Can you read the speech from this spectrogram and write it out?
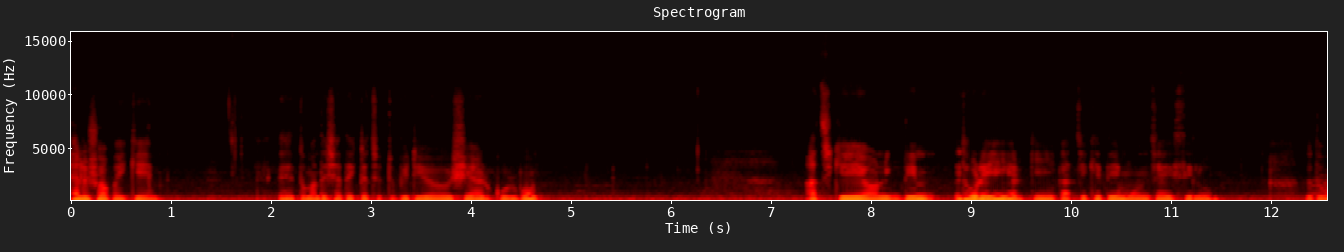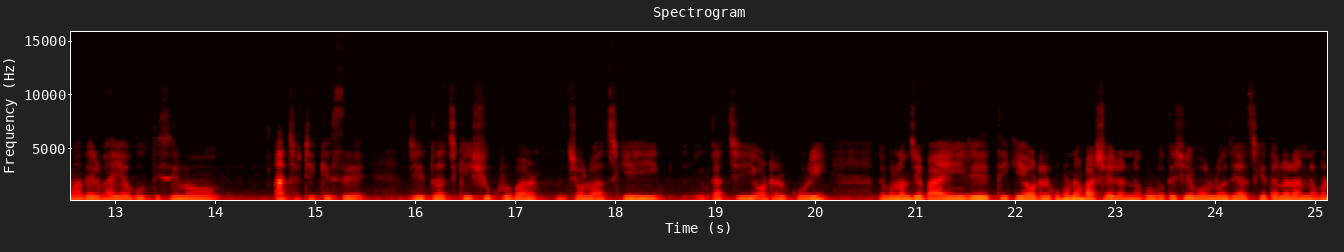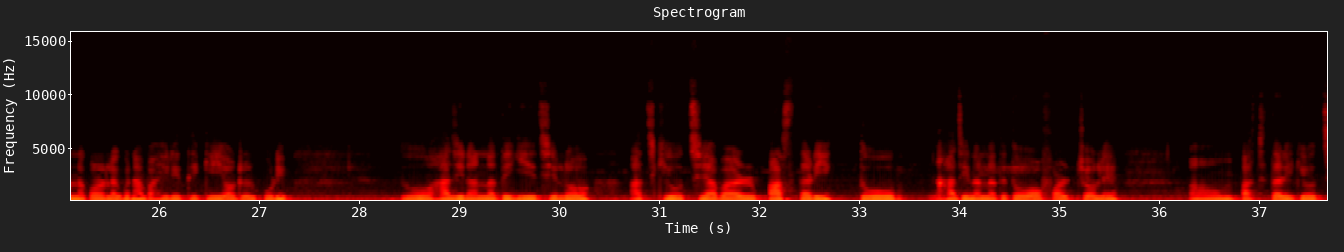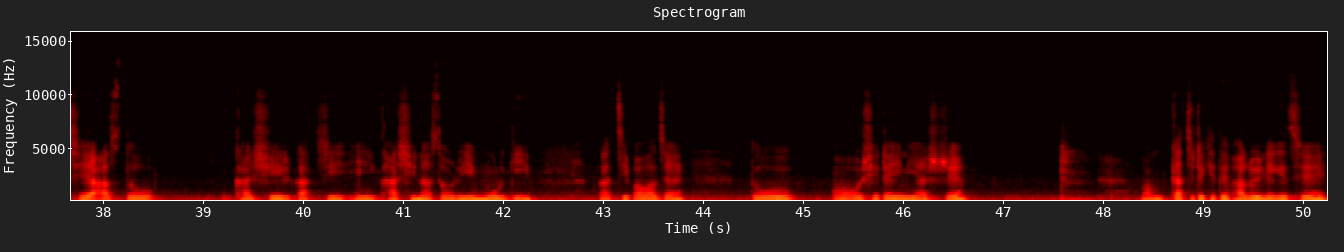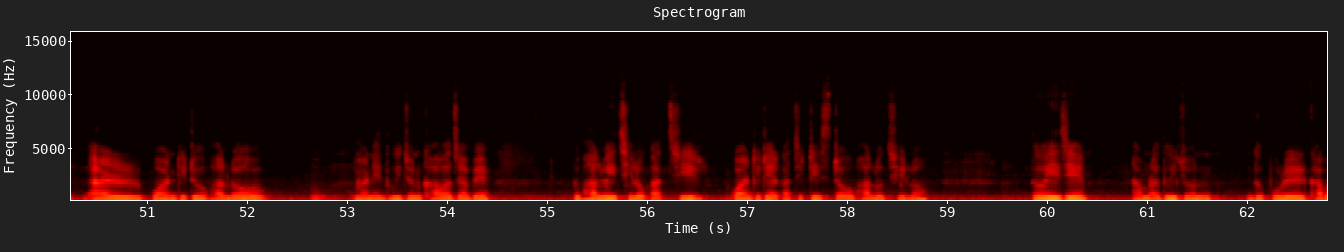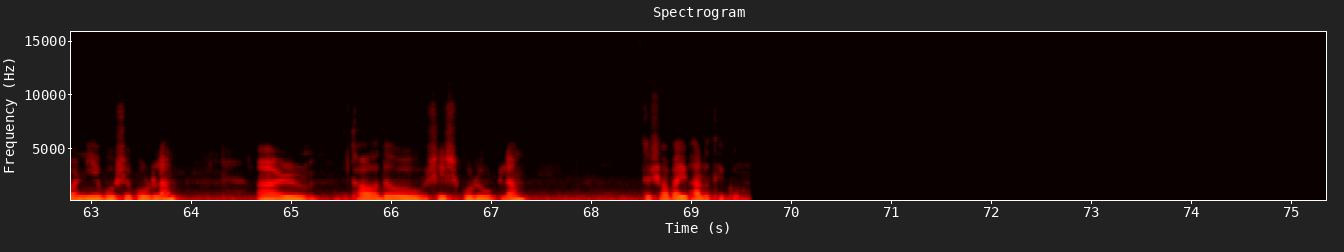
Hello সবাইকে। তোমাদের সাথে একটা ছোট্ট ভিডিও শেয়ার করব। আজকে অনেক দিন ধরেই আর কি কাচ্চি খেতে মন চাইছিল। তো তোমাদের ভাইয়া বলতেছিল আচ্ছা ঠিক আছে, যেহেতু আজকে শুক্রবার, চলো আজকেই কাচ্চি অর্ডার করি। তো বললাম যে, বাইরে থেকে অর্ডার করব না, বাসায় রান্না করব? তো সে বলল যে, আজকে তাহলে রান্না বান্না করা লাগবে না বাইরে থেকেই অর্ডার করি। তো হাজি রান্নাতে গিয়েছিল। আজকে হচ্ছে আবার পাঁচ তারিখ তো হাজি রান্নাতে তো অফার চলে। পাঁচ তারিখে হচ্ছে আজ তো খাসির কাচ্চি ই, খাসি না সরি মুরগি কাচ্চি পাওয়া যায়। তো সেটাই নিয়ে আসছে। উম, কাচ্চিটা খেতে ভালোই লেগেছে আর কোয়ান্টিটিও ভালো মানে দুইজন খাওয়া যাবে। তো ভালোই ছিল কাচ্চির কোয়ান্টিটি আর কাছে টেস্টটাও ভালো ছিল। তো এই যে আমরা দুইজন দুপুরের খাবার নিয়ে বসে পড়লাম আর খাওয়া দাওয়াও শেষ করে উঠলাম। তো সবাই ভালো থেকো।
